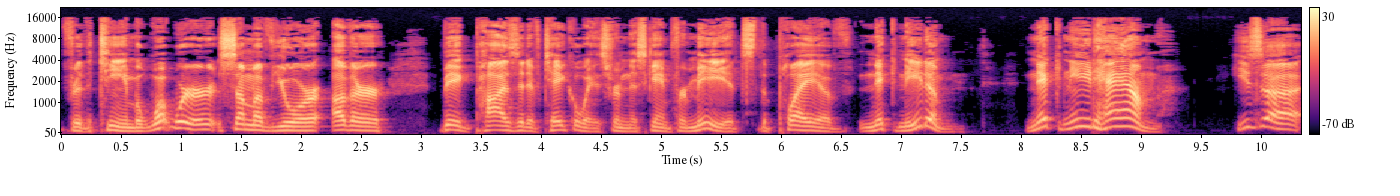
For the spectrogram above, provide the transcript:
for the team. But what were some of your other big positive takeaways from this game? For me, it's the play of Nik Needham. Nik Needham. He's, uh,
